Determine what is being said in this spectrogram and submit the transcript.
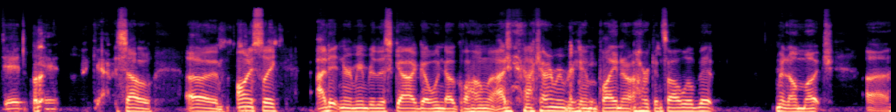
Did But- it again. So, uh, honestly, I didn't remember this guy going to Oklahoma. I, I kind of remember him playing in Arkansas a little bit, but not much. Uh,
